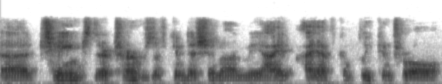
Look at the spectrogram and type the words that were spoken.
uh, change their terms of condition on me. I, I have complete control.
